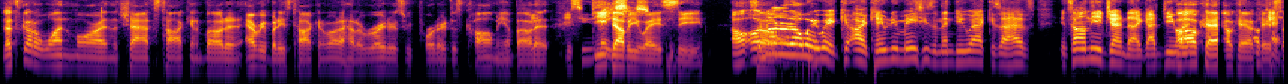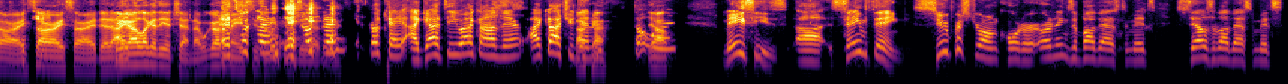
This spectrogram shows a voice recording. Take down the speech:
Let's go to one more in the chat's talking about it, and everybody's talking about it. I had a Reuters reporter just call me about it. DWAC. Oh, oh so, no, no, no, wait, wait. All right, can we do Macy's and then do DWAC? Because I have it's on the agenda. I got DWAC. Oh, okay, okay, okay, okay. Sorry, okay. sorry, sorry. I did. I gotta look at the agenda. We'll go to it's Macy's. Okay. It's, okay. it's okay. I got DWAC on there. I got you, Dennis. Okay. Don't yeah. worry. Macy's, uh, same thing. Super strong quarter. Earnings above estimates. Sales above estimates.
